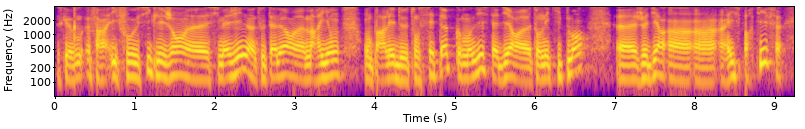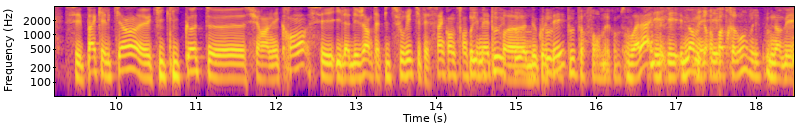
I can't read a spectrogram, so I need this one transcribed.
Parce que, enfin, il faut aussi que les gens euh, s'imaginent. Tout à l'heure, euh, Marion, on parlait de ton setup, comme on dit, c'est-à-dire euh, ton équipement. je veux dire, un, un, un e-sportif, c'est pas quelqu'un qui clicote sur un écran. C'est, il a déjà un tapis de souris qui fait 50 cm de côté. Il peut, performer comme ça. Voilà. Et, non, mais il pas très loin, mais. Non, mais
